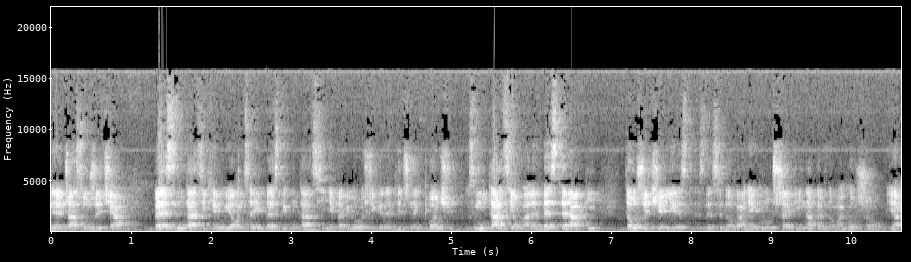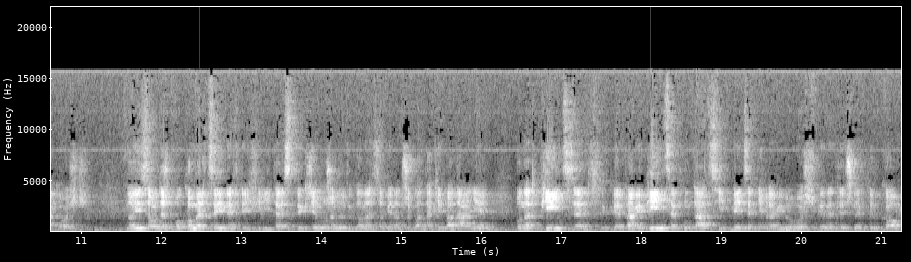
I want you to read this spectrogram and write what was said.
e, czasu życia bez mutacji kierującej, bez tych mutacji nieprawidłowości genetycznych, bądź z mutacją, ale bez terapii, to życie jest zdecydowanie krótsze i na pewno ma gorszą jakość. No i są też pokomercyjne w tej chwili testy, gdzie możemy wykonać sobie na przykład takie badanie, ponad 500, prawie 500 mutacji, 500 nieprawidłowości genetycznych, tylko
